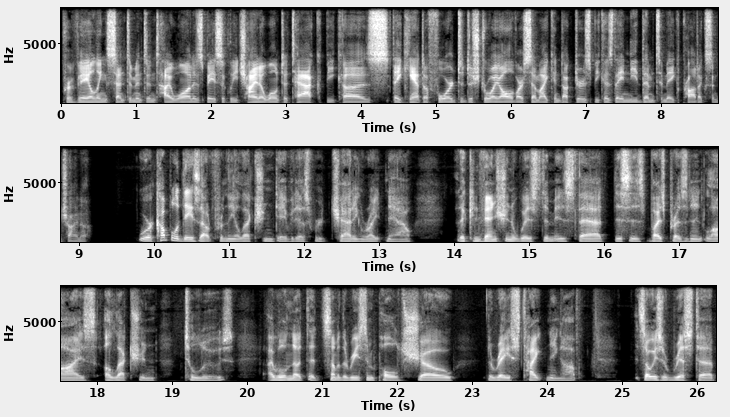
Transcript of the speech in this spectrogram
prevailing sentiment in Taiwan is basically China won't attack because they can't afford to destroy all of our semiconductors because they need them to make products in China. We're a couple of days out from the election, David, as we're chatting right now. The convention of wisdom is that this is Vice President Lai's election to lose. I will note that some of the recent polls show the race tightening up. It's always a risk to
